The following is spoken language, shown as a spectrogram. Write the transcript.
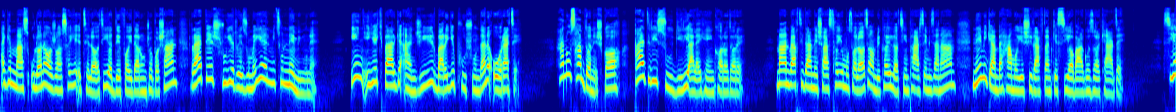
اگه مسئولان آژانس های اطلاعاتی یا دفاعی در اونجا باشن ردش روی رزومه علمیتون نمیمونه. این یک برگ انجیر برای پوشوندن عورته. هنوز هم دانشگاه قدری سوگیری علیه این کارا داره. من وقتی در نشست های مطالعات آمریکای لاتین پرسه می‌زنم نمیگم به همایشی رفتم که سیا برگزار کرده. سیا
